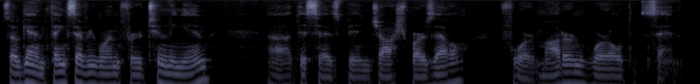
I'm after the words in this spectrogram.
So, again, thanks everyone for tuning in. Uh, this has been Josh Barzell for Modern World Zen.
